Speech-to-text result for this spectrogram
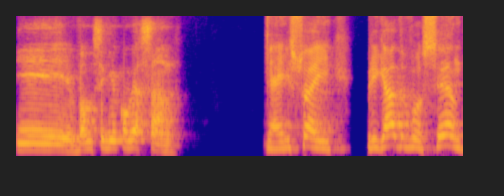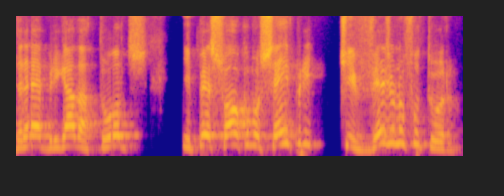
E vamos seguir conversando. É isso aí. Obrigado você, André. Obrigado a todos. E pessoal, como sempre, te vejo no futuro.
